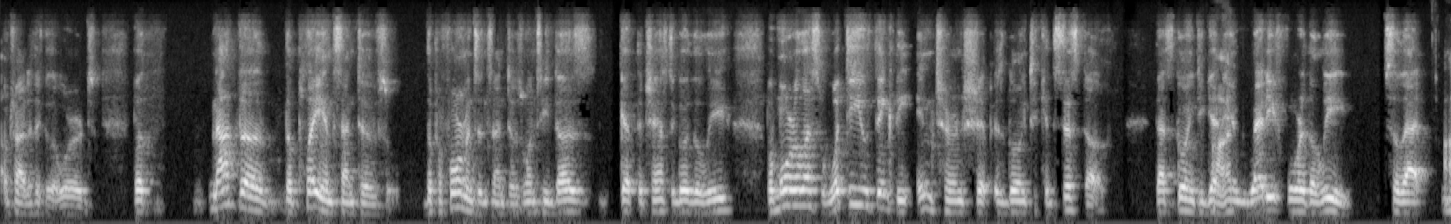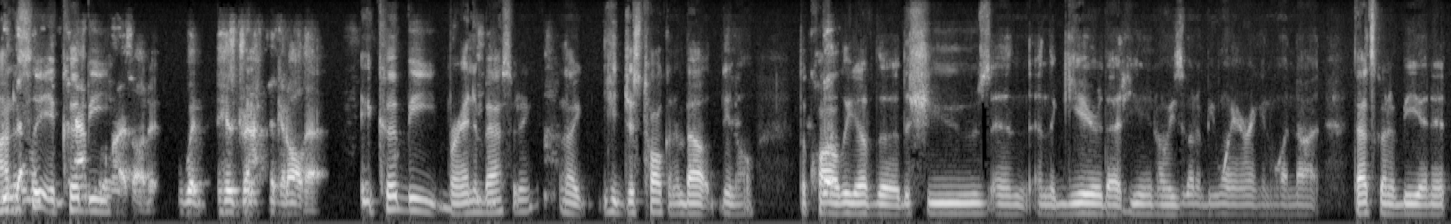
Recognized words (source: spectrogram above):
I'm trying to think of the words, but not the the play incentives, the performance incentives once he does get the chance to go to the league, but more or less, what do you think the internship is going to consist of? That's going to get Hon- him ready for the league, so that Honestly, it could be- on it with his draft pick and all that. It could be brand ambassadoring, like he just talking about you know the quality of the the shoes and and the gear that he you know he's going to be wearing and whatnot. That's going to be in it.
